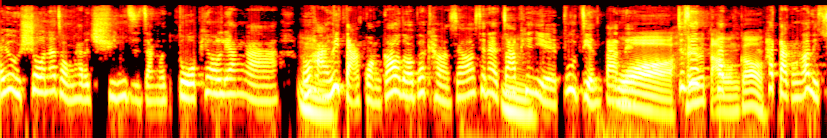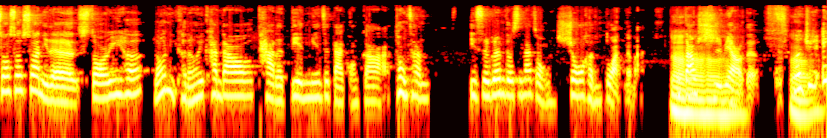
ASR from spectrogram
还有 show 那种她的裙子长得多漂亮啊，然后还会打广告的哦，不要开玩笑，现在诈骗也不简单呢。哇，就是打广告，他打广告，你刷刷刷你的 story 和，然后你可能会看到他的店面在打广告啊。通常 Instagram 都是那种 show 很短的嘛，不到十秒的，然后就嗯诶，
